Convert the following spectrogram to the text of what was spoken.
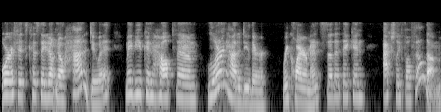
Or if it's because they don't know how to do it, maybe you can help them learn how to do their requirements so that they can actually fulfill them.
